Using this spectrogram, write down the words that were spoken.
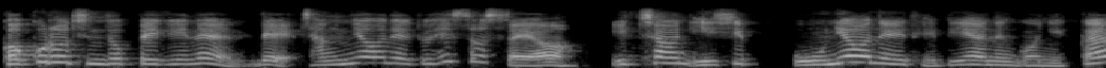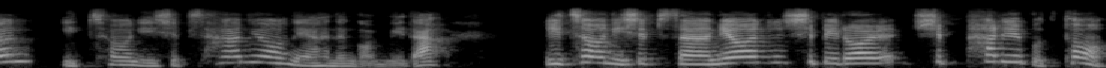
거꾸로 진도 빼기는 네, 작년에도 했었어요. 2025년을 대비하는 거니까 2024년에 하는 겁니다. 2024년 11월 18일부터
